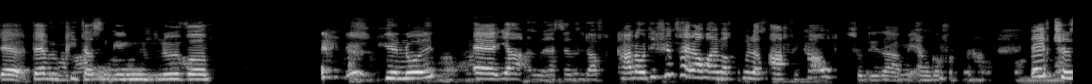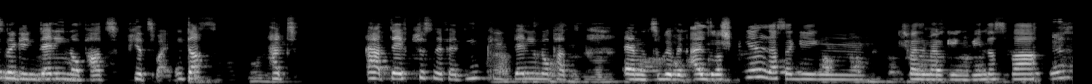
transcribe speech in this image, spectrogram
Der Devin Peterson gegen Löwe 4-0. Äh, ja, also er ist ja Südafrikaner. Und ich finde es halt auch einfach cool, dass Afrika auch zu dieser WM gefunden hat. Dave Chisney gegen Danny Noppert 4-2. Und das hat, hat Dave Chisney verdient, gegen Danny Noppert ähm, zu gewinnen. Also das Spiel, das er gegen, ich weiß nicht mehr gegen wen das war. Also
